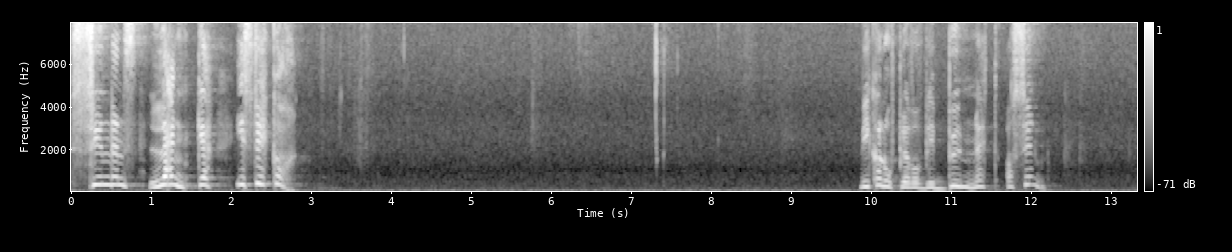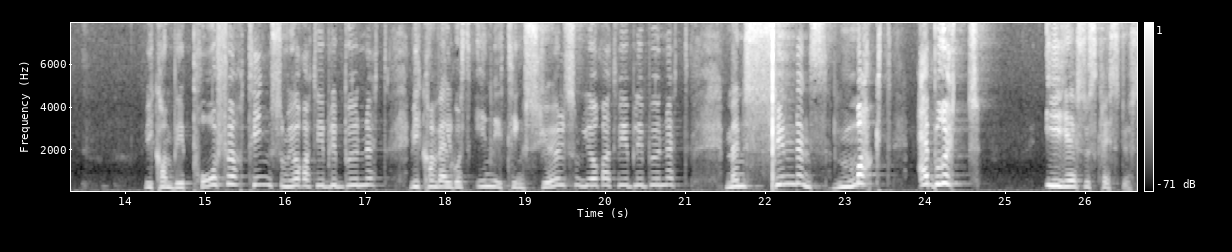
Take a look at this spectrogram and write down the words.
syndens lenke i stykker. Vi kan oppleve å bli bundet av synd. Vi kan bli påført ting som gjør at vi blir bundet. Vi kan velge oss inn i ting sjøl som gjør at vi blir bundet. Men syndens makt er brutt i Jesus Kristus.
